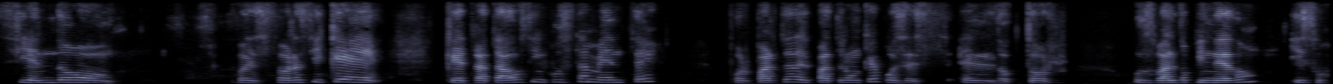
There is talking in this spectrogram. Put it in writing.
siendo, pues ahora sí que, que tratados injustamente por parte del patrón que pues es el doctor Osvaldo Pinedo y su,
